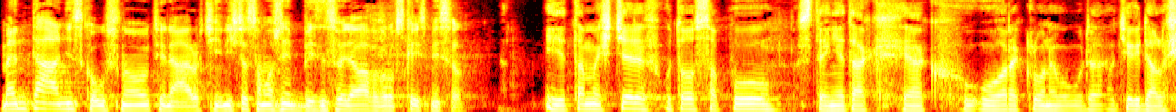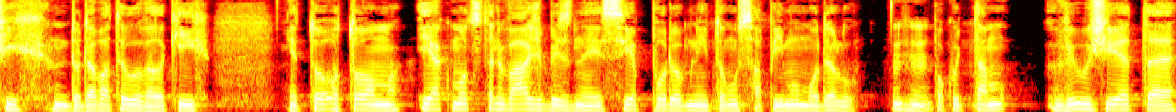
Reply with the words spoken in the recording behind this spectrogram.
mentálně zkousnout je náročné, když to samozřejmě biznesově dává obrovský smysl. Je tam ještě u toho SAPu stejně tak, jak u Oracle nebo u těch dalších dodavatelů velkých, je to o tom, jak moc ten váš biznis je podobný tomu SAPímu modelu. Mm-hmm. Pokud tam využijete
